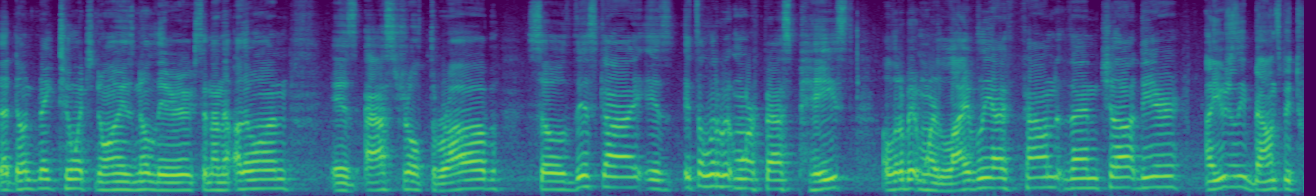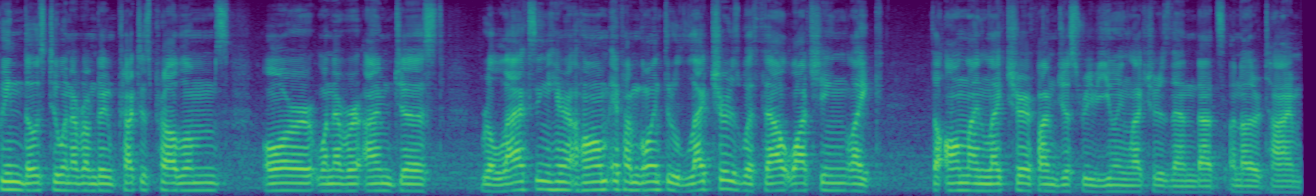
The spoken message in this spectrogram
that don't make too much noise, no lyrics. And then the other one is Astral Throb. So this guy is, it's a little bit more fast paced, a little bit more lively I found than Chill Out Deer. I usually bounce between those two whenever I'm doing practice problems or whenever I'm just relaxing here at home. If I'm going through lectures without watching like the online lecture, if I'm just reviewing lectures, then that's another time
